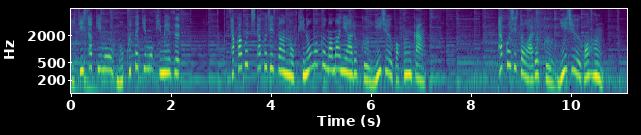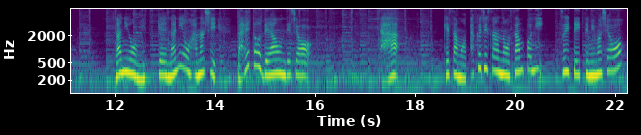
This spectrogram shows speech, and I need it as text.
行き先も目的も決めず坂口拓司さんの気の向くままに歩く25分間。拓司と歩く25分何を見つけ何を話し誰と出会うんでしょう。さあ今朝も拓司さんのお散歩についていってみましょう。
